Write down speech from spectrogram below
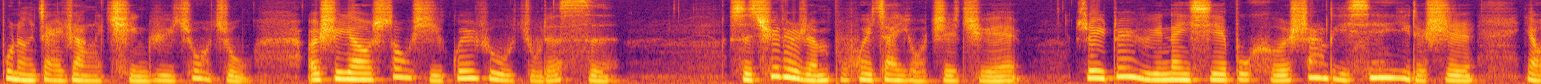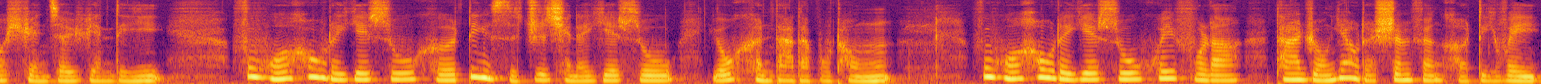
不能再让情欲做主，而是要受洗归入主的死。死去的人不会再有知觉，所以对于那些不合上帝心意的事，要选择远离。复活后的耶稣和定死之前的耶稣有很大的不同。复活后的耶稣恢复了他荣耀的身份和地位，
